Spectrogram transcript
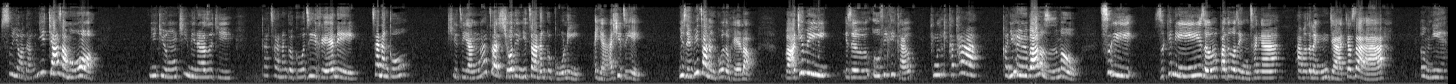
是丫头，你家什么？你穷见面的日子，他才能够过这海呢？才能过？现在呀，我咋晓得你咋能够过呢？哎呀，现在你随便咋能过就海了？娃姐妹一首无非开口。听太太，看你安排了事么？此个是给你肉八多人称啊，还不是人家家啥？二年，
